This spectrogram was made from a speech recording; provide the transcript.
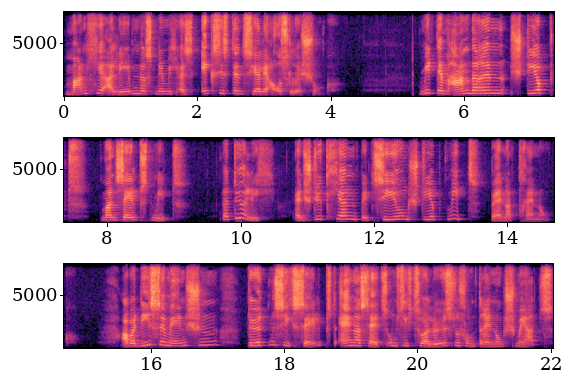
Manche erleben das nämlich als existenzielle Auslöschung. Mit dem anderen stirbt man selbst mit. Natürlich, ein Stückchen Beziehung stirbt mit bei einer Trennung. Aber diese Menschen töten sich selbst einerseits, um sich zu erlösen vom Trennungsschmerz,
